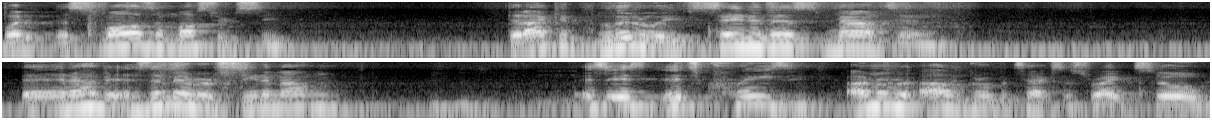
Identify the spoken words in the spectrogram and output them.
But as small as a mustard seed, that I could literally say to this mountain, and have, has anybody ever seen a mountain? It's, it's, it's crazy. I remember I grew up in Texas, right? So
